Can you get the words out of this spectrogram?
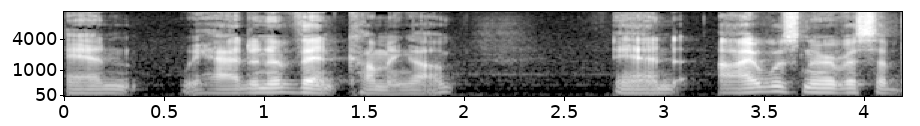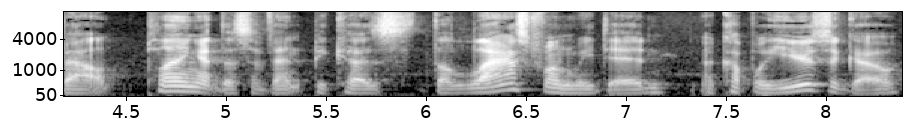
and we had an event coming up and I was nervous about playing at this event because the last one we did a couple years ago,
